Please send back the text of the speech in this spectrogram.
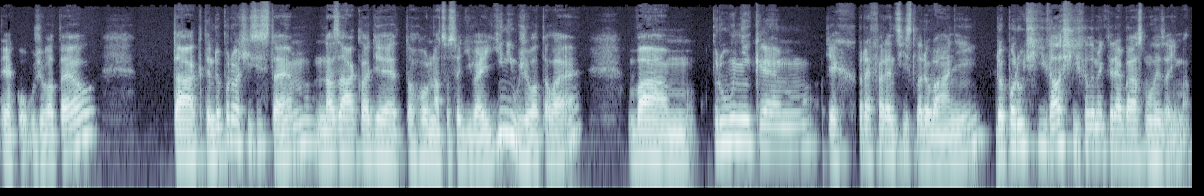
jako uživatel, tak ten doporučovací systém na základě toho, na co se dívají jiní uživatelé, vám průnikem těch preferencí sledování doporučí další filmy, které by vás mohly zajímat.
